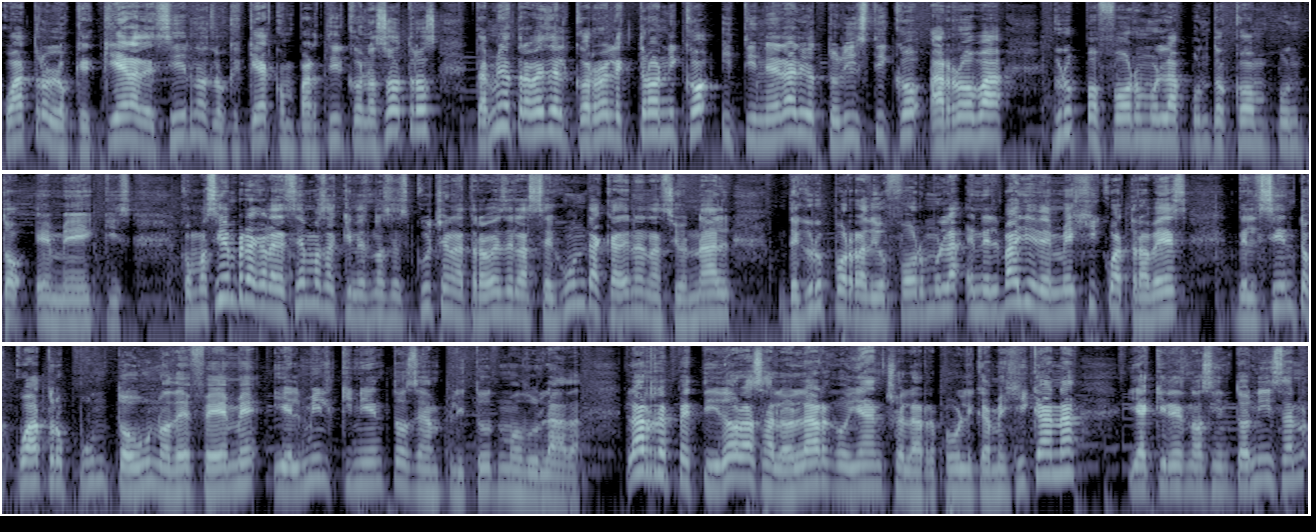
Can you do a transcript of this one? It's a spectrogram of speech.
04. Lo que quiera decirnos, lo que quiera compartir con nosotros. También a través del correo electrónico itinerario turístico grupoformula.com.mx. Como siempre agradecemos a quienes nos escuchan a través de la segunda cadena nacional de Grupo Radio Fórmula en el Valle de México a través del 104.1 de FM y el 1500 de amplitud modulada. Las repetidoras a lo largo y ancho de la República Mexicana y a quienes nos sintonizan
